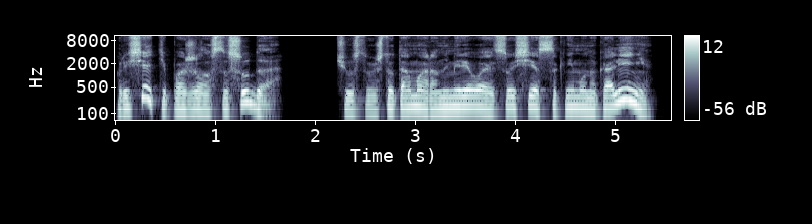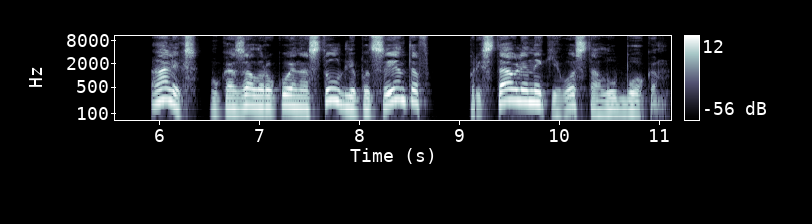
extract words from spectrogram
«Присядьте, пожалуйста, сюда». Чувствуя, что Тамара намеревается усесться к нему на колени, Алекс указал рукой на стул для пациентов, приставленный к его столу боком.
